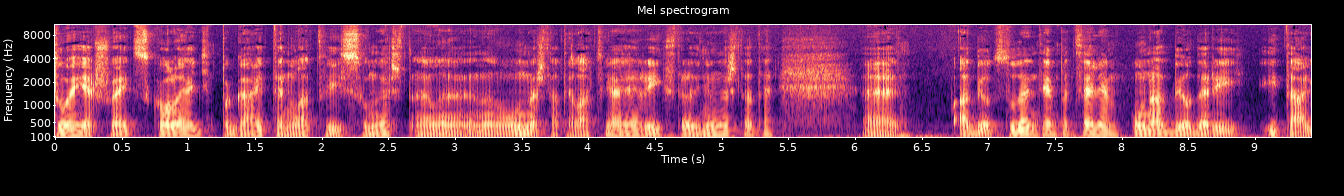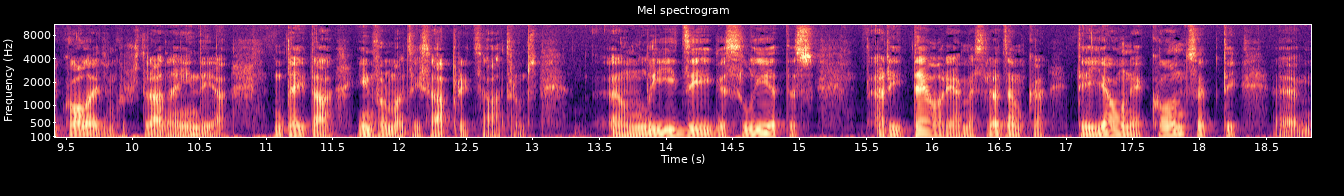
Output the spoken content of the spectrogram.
to ir Šveices kolēģi pa gaiteni Latvijas eh, universitātē Latvijā, ja, Rīgas Tradiņu universitātē. Eh, atbild studentiem pa ceļam, un atbild arī itāļu kolēģim, kurš strādā Indijā. Un te ir tā informācijas aprits ātrums. Un līdzīgas lietas arī teorijā mēs redzam, ka tie jaunie koncepti um,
